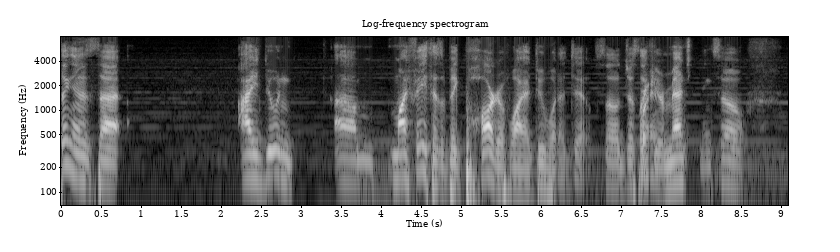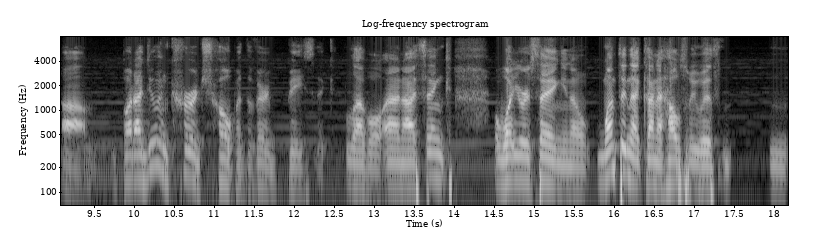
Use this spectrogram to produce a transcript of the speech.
thing is that I do in, um, my faith is a big part of why I do what I do. So just like Right. you're mentioning, so um, but I do encourage hope at the very basic level, and I think what you were saying, you know, one thing that kind of helps me with mm,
